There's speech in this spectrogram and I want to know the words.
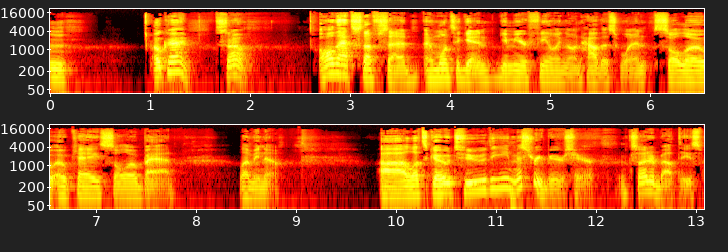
Mm. Okay, so all that stuff said, and once again, give me your feeling on how this went. Solo okay, solo bad. Let me know. Uh, let's go to the mystery beers here. I'm excited about these.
